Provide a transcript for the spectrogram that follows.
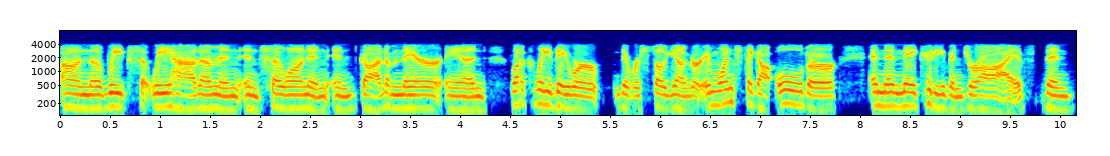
on the weeks that we had them and and so on and and got them there. And luckily they were they were still younger. And once they got older and then they could even drive then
